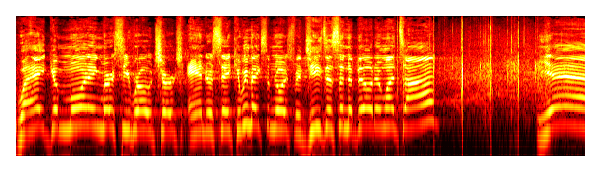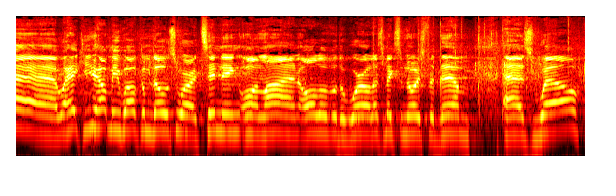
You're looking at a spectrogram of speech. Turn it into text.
Well, hey, good morning, Mercy Road Church, Anderson. Can we make some noise for Jesus in the building one time? Yeah. Well, hey, can you help me welcome those who are attending online all over the world? Let's make some noise for them as well.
